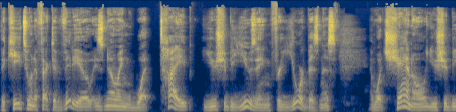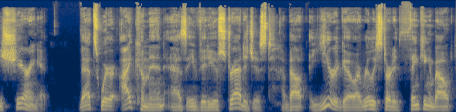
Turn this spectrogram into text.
The key to an effective video is knowing what type you should be using for your business and what channel you should be sharing it. That's where I come in as a video strategist. About a year ago, I really started thinking about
